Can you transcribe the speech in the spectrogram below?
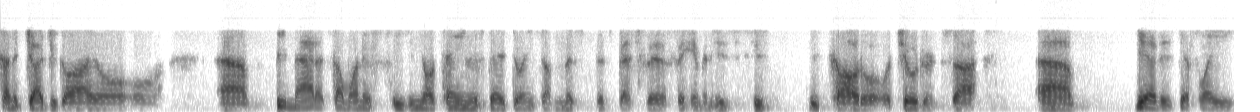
kind of judge a guy or, or um, be mad at someone if he's in your team if they're doing something that's that's best for, for him and his his his child or, or children. So um, yeah, there's definitely.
